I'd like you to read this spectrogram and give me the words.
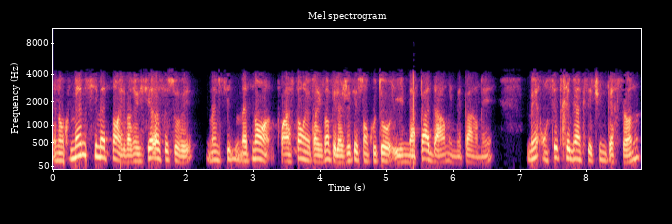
Et donc, même si maintenant il va réussir à se sauver, même si maintenant, pour l'instant, par exemple, il a jeté son couteau, il n'a pas d'arme, il n'est pas armé, mais on sait très bien que c'est une personne,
